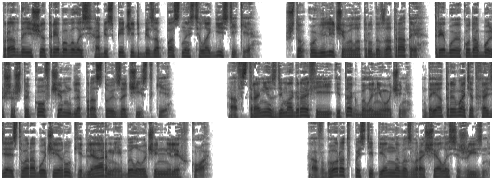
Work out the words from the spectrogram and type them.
Правда, еще требовалось обеспечить безопасность логистики, что увеличивало трудозатраты, требуя куда больше штыков, чем для простой зачистки. А в стране с демографией и так было не очень, да и отрывать от хозяйства рабочие руки для армии было очень нелегко. А в город постепенно возвращалась жизнь.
